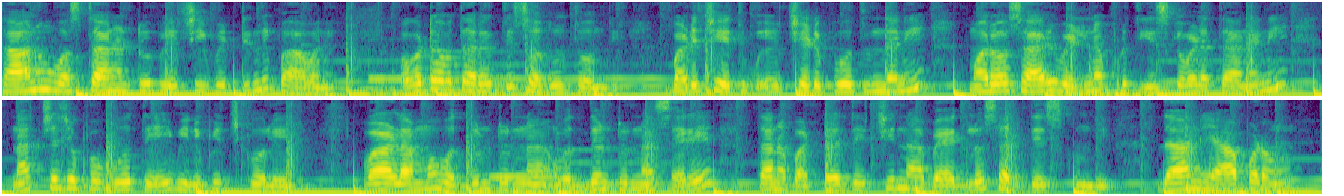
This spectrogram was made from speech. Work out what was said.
తాను వస్తానంటూ పేచీ పెట్టింది పావని. ఒకటవ తరగతి చదువుతోంది. బడి చేతి చెడిపోతుందని మరోసారి వెళ్ళినప్పుడు తీసుకువెళతానని నచ్చ చెప్పబోతే వినిపించుకోలేదు. వాళ్ళమ్మ వద్దుంటున్నా వద్దంటున్నా సరే తన బట్టలు తెచ్చి నా బ్యాగ్లో సర్దేసుకుంది. దాన్ని ఆపడం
